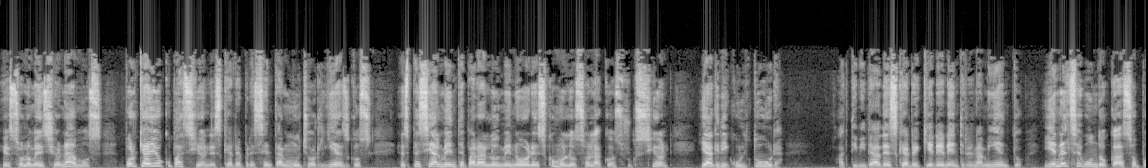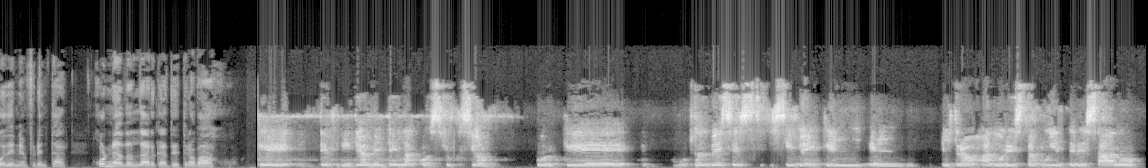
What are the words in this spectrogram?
Eso lo mencionamos porque hay ocupaciones que representan muchos riesgos, especialmente para los menores como lo son la construcción y agricultura, actividades que requieren entrenamiento y en el segundo caso pueden enfrentar jornadas largas de trabajo que definitivamente la construcción, porque muchas veces si ven que el, el, trabajador está muy interesado,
